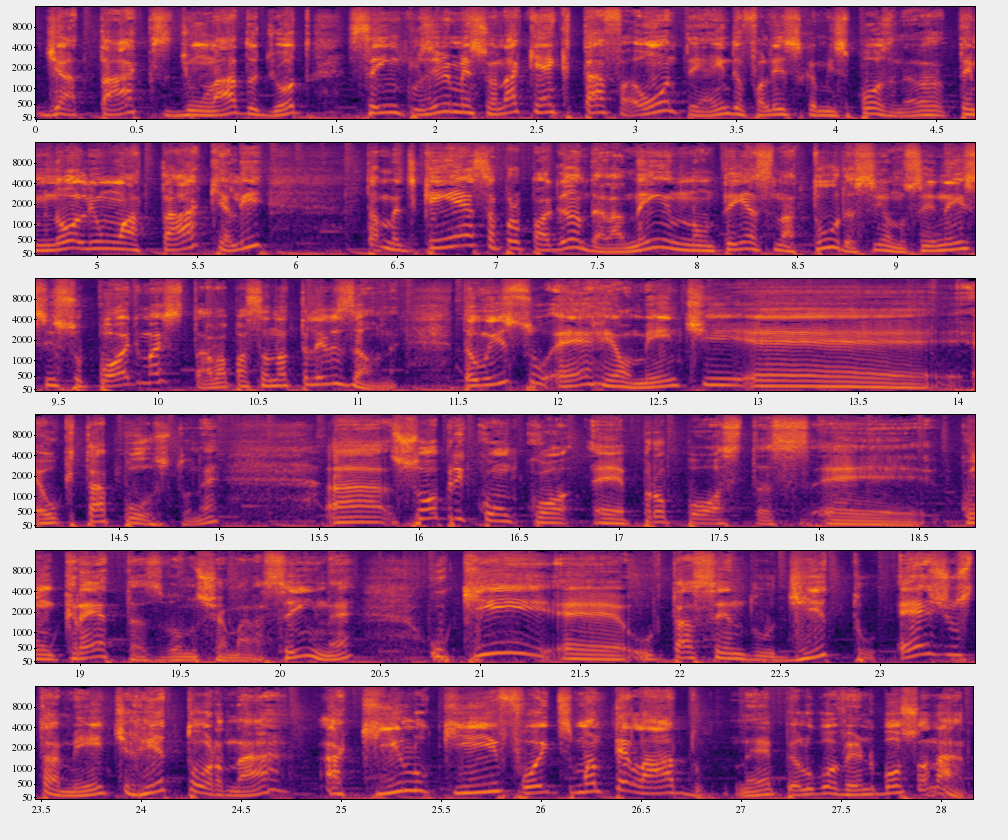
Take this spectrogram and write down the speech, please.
de ataques de um lado ou de outro, sem inclusive mencionar quem é que tá. Ontem ainda eu falei isso com a minha esposa, né? Ela terminou ali um ataque ali. Tá, mas de quem é essa propaganda? Ela nem não tem assinatura, assim, eu não sei nem se isso pode, mas estava passando na televisão, né? Então isso é realmente é, é o que está posto, né? Ah, sobre é, propostas é, concretas, vamos chamar assim, né? O que é, o está sendo dito é justamente retornar aquilo que foi desmantelado, né, pelo governo Bolsonaro.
